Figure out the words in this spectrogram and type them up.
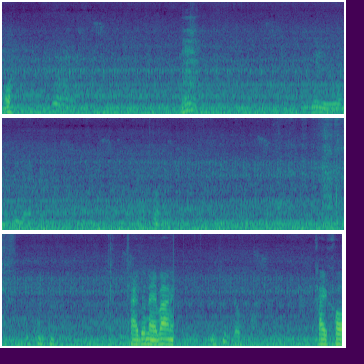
โอ้ไม่รู้ว่ามันจะใหญ่ขนาดขายตัวไหนบ้างเนี่ย จบขายคอ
